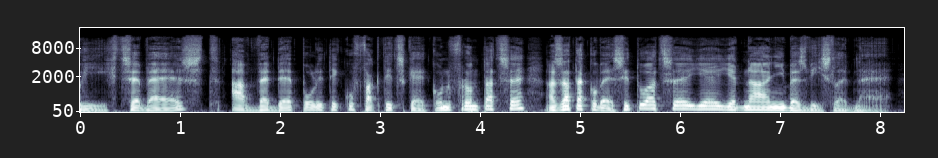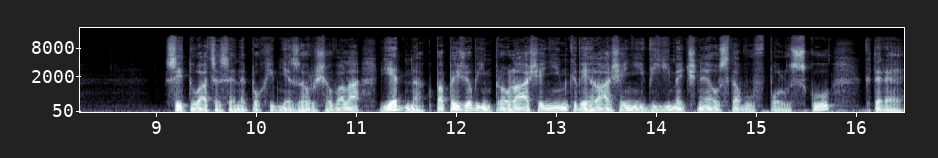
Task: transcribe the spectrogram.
II. chce vést a vede politiku faktické konfrontace a za takové situace je jednání bezvýsledné. Situace se nepochybně zhoršovala jednak papežovým prohlášením k vyhlášení výjimečného stavu v Polsku, které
